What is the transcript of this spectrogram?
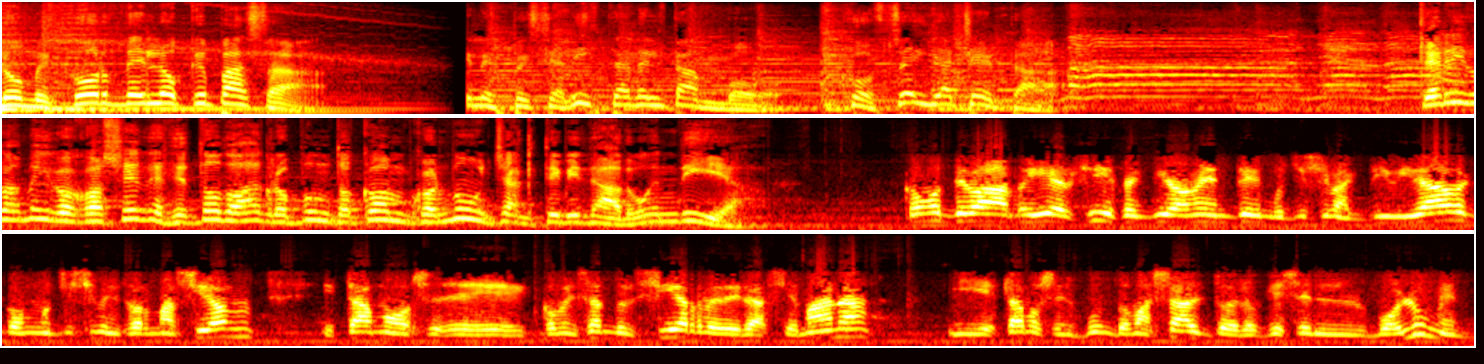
lo mejor de lo que pasa. El especialista del tambo, José Yacheta. Querido amigo José, desde todoagro.com con mucha actividad. Buen día. ¿Cómo te va, Miguel? Sí, efectivamente, muchísima actividad, con muchísima información. Estamos eh, comenzando el cierre de la semana y estamos en el punto más alto de lo que es el volumen,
